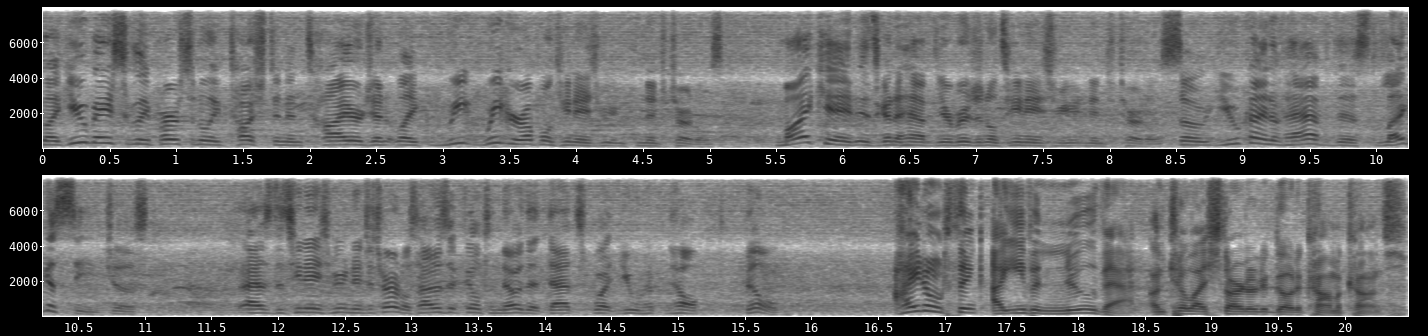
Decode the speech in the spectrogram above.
like, you basically personally touched an entire gen? Like, we we grew up on Teenage Mutant Ninja Turtles. My kid is gonna have the original Teenage Mutant Ninja Turtles. So you kind of have this legacy, just as the Teenage Mutant Ninja Turtles. How does it feel to know that that's what you have helped build? I don't think I even knew that until I started to go to Comic Cons.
